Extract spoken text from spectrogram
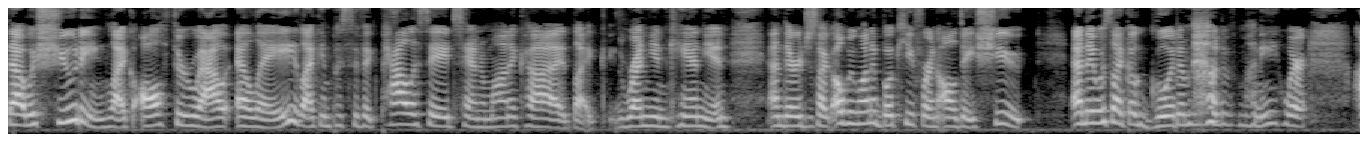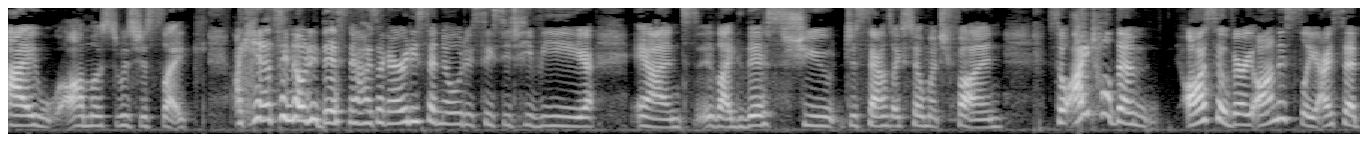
that was shooting like all throughout LA, like in Pacific Palisades, Santa Monica, like Runyon Canyon. And they're just like, Oh, we want to book you for an all day shoot and it was like a good amount of money where I almost was just like, I can't say no to this now. I was like, I already said no to CCTV, and like this shoot just sounds like so much fun. So I told them also very honestly, I said,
